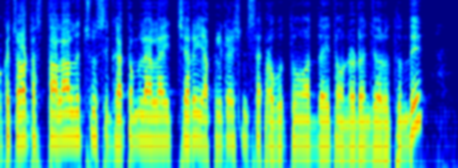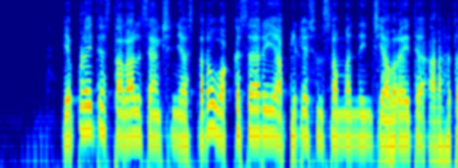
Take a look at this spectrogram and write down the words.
ఒక చోట స్థలాలు చూసి గతంలో ఎలా ఇచ్చారో ఈ అప్లికేషన్స్ ప్రభుత్వం వద్ద అయితే ఉండడం జరుగుతుంది. ఎప్పుడైతే స్థలాలు శాంక్షన్ చేస్తారో ఒక్కసారి ఈ అప్లికేషన్ సంబంధించి ఎవరైతే అర్హత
